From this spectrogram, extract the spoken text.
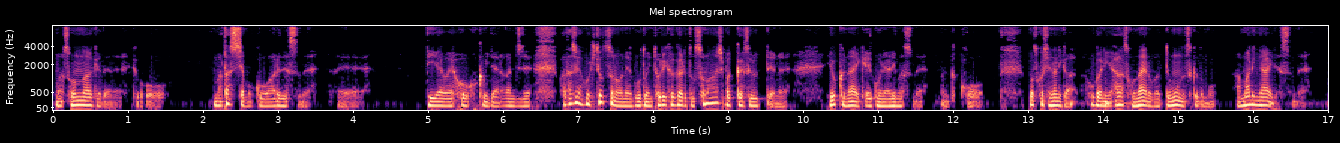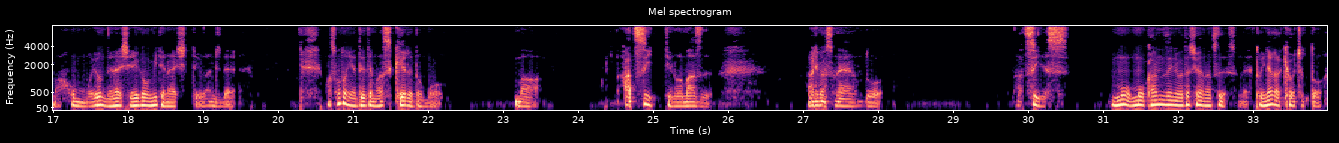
まあ、そんなわけでね、今日、またしてもこう、あれですね、え DIY 報告みたいな感じで、私がこう一つのね、ことに取り掛かると、その話ばっかりするっていうね、良くない傾向にありますね。なんかこう、もう少し何か他に話すことないのかって思うんですけども、あまりないですね。まあ本も読んでないし、映画も見てないしっていう感じで、まあ外には出てますけれども、まあ、暑いっていうのはまず、ありますね、本当暑いです。もう、もう完全に私は夏ですね。と言いながら今日はちょっと、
